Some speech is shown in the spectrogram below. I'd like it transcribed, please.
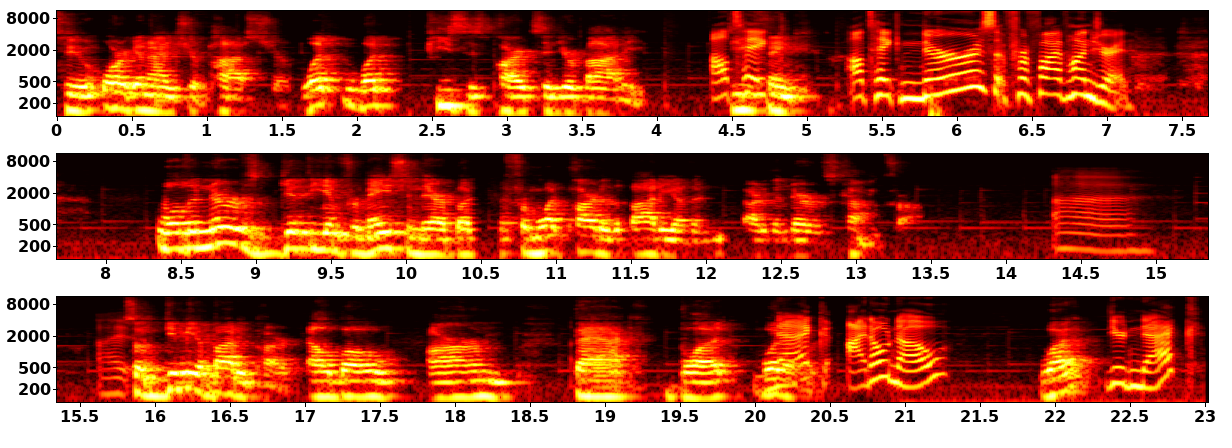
to organize your posture." What what pieces, parts in your body I'll do you take think? I'll take nerves for 500. Well, the nerves get the information there, but from what part of the body are the are the nerves coming from? Uh, I, So give me a body part: elbow, arm, back, butt, whatever. neck. I don't know. What? Your neck.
